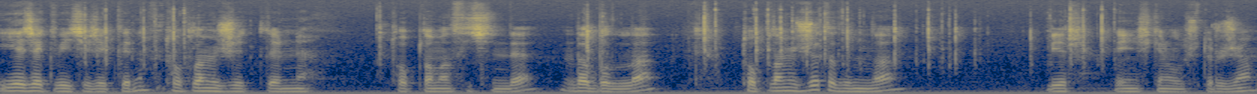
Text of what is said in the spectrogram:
yiyecek ve içeceklerin toplam ücretlerini toplaması için de double'la toplam ücret adında bir değişken oluşturacağım.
